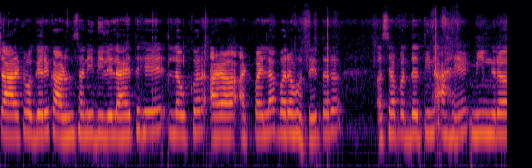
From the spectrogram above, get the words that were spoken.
चार्ट वगैरे काढून सनी दिलेलं आहे तर हे लवकर आ- आटवायला बरं होते. तर अशा पद्धतीनं आहे. मी इंग्र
